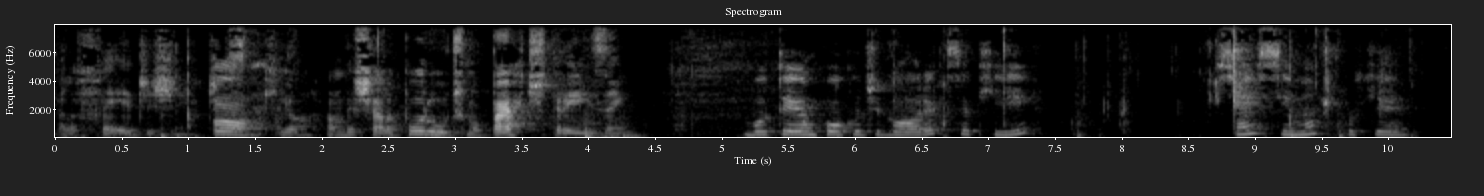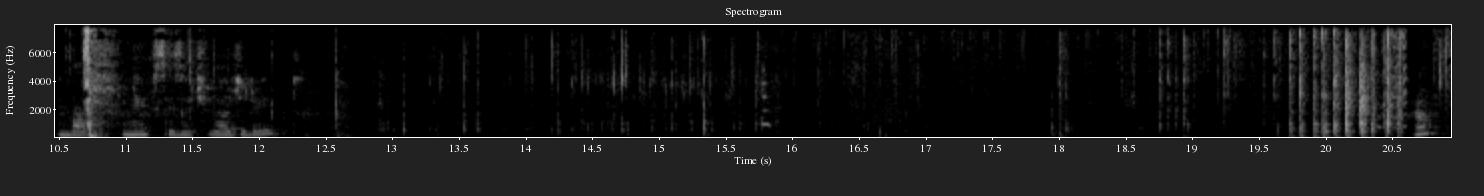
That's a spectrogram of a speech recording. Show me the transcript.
Ela fede, gente. Ó. Aqui, ó. Vamos deixar ela por último, parte 3, hein? Botei um pouco de bórax aqui. Só em cima, porque embaixo nem precisa ativar direito. Pronto.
